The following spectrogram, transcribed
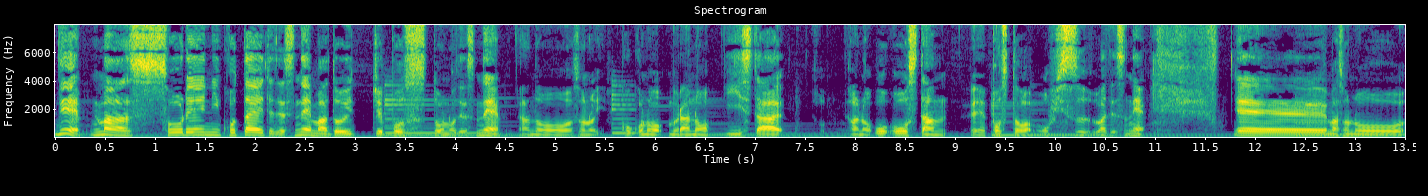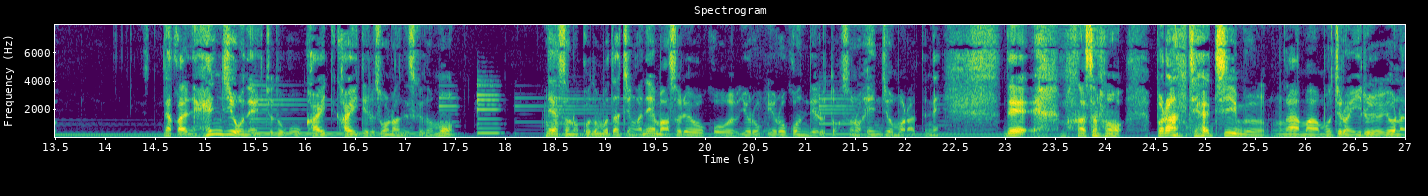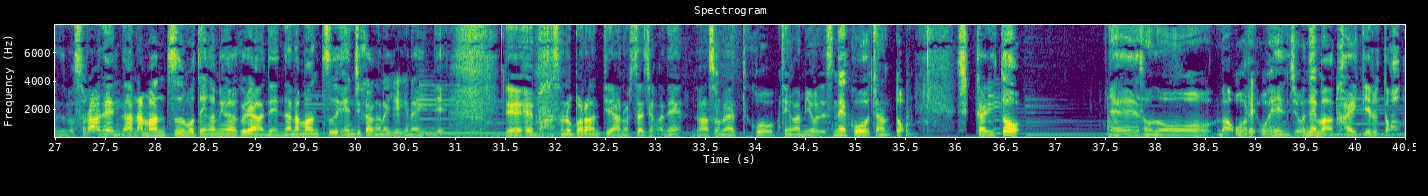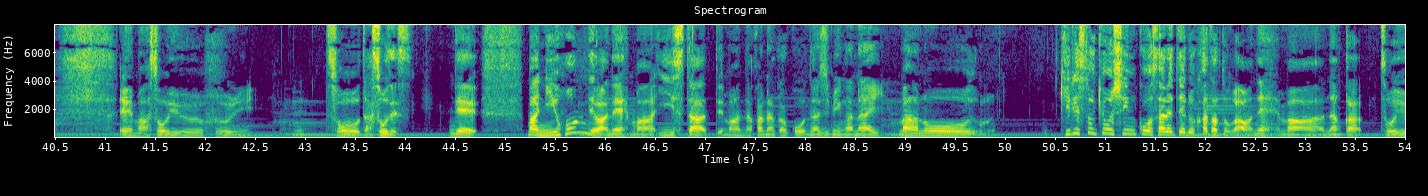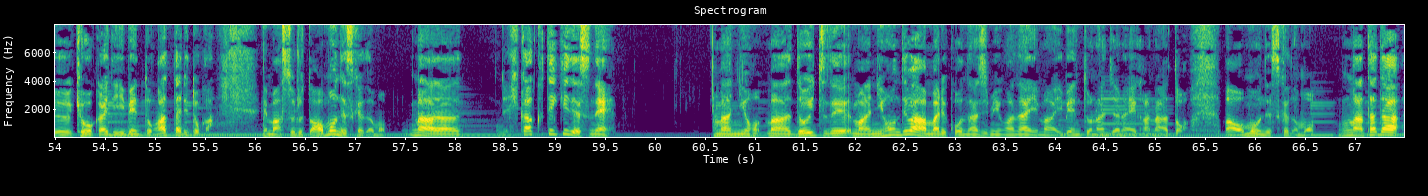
で、まあ、それに応えてですね、まあ、ドイツポストのですね、あの、その、ここの村のイースター、あの、オースタン、えー、ポストオフィスはですね、えー、まあ、その、なんか、返事をね、ちょっとこう書い書いてるそうなんですけども、で、その子供たちがね、まあそれをこう、喜んでると、その返事をもらってね。で、まあその、ボランティアチームがまあもちろんいるようなんですが、それはね、7万通も手紙が来ればね、7万通返事書かなきゃいけないんで、えー、まあそのボランティアの人たちがね、まあそのやってこう、手紙をですね、こうちゃんと、しっかりと、えー、その、まあおお返事をね、まあ書いてると。えー、まあそういうふうに、そうだそうです。で、まあ日本ではね、まあイースターってまあなかなかこう馴染みがない、まああの、キリスト教信仰されてる方とかはね、まあなんかそういう教会でイベントがあったりとか、まあするとは思うんですけども、まあ比較的ですね、まあ日本、まあドイツで、まあ日本ではあまりこう馴染みがない、まあイベントなんじゃないかなと、まあ思うんですけども、まあただ、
